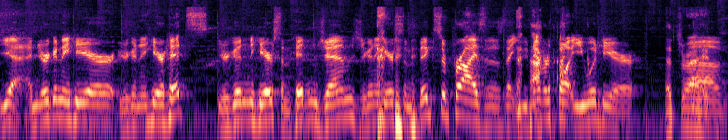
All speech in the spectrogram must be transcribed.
Yeah, and you're gonna hear you're gonna hear hits. You're gonna hear some hidden gems. You're gonna hear some big surprises that you never thought you would hear. That's right. Um,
